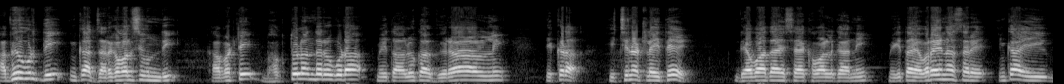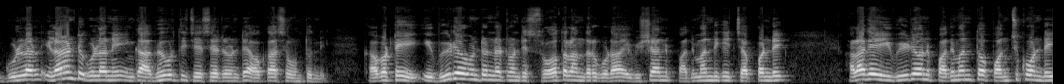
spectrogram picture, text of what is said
అభివృద్ధి ఇంకా జరగవలసి ఉంది. కాబట్టి భక్తులందరూ కూడా మీ తాలూకా విరాళాలని ఇక్కడ ఇచ్చినట్లయితే దేవాదాయ శాఖ వాళ్ళు కానీ మిగతా ఎవరైనా సరే ఇంకా ఈ గుళ్ళ ఇలాంటి గుళ్ళని ఇంకా అభివృద్ధి చేసేటువంటి అవకాశం ఉంటుంది. కాబట్టి ఈ వీడియో వింటున్నటువంటి శ్రోతలందరూ కూడా ఈ విషయాన్ని పది మందికి చెప్పండి. అలాగే ఈ వీడియోని పది మందితో పంచుకోండి.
